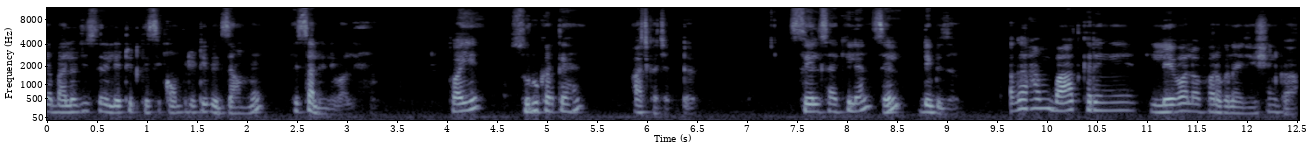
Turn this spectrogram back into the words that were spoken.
या बायोलॉजी से रिलेटेड किसी कॉम्पिटिटिव एग्ज़ाम में हिस्सा लेने वाले हैं। तो आइए शुरू करते हैं आज का chapter cell cycle and cell division अगर हम बात करेंगे लेवल ऑफ़ ऑर्गेनाइजेशन का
